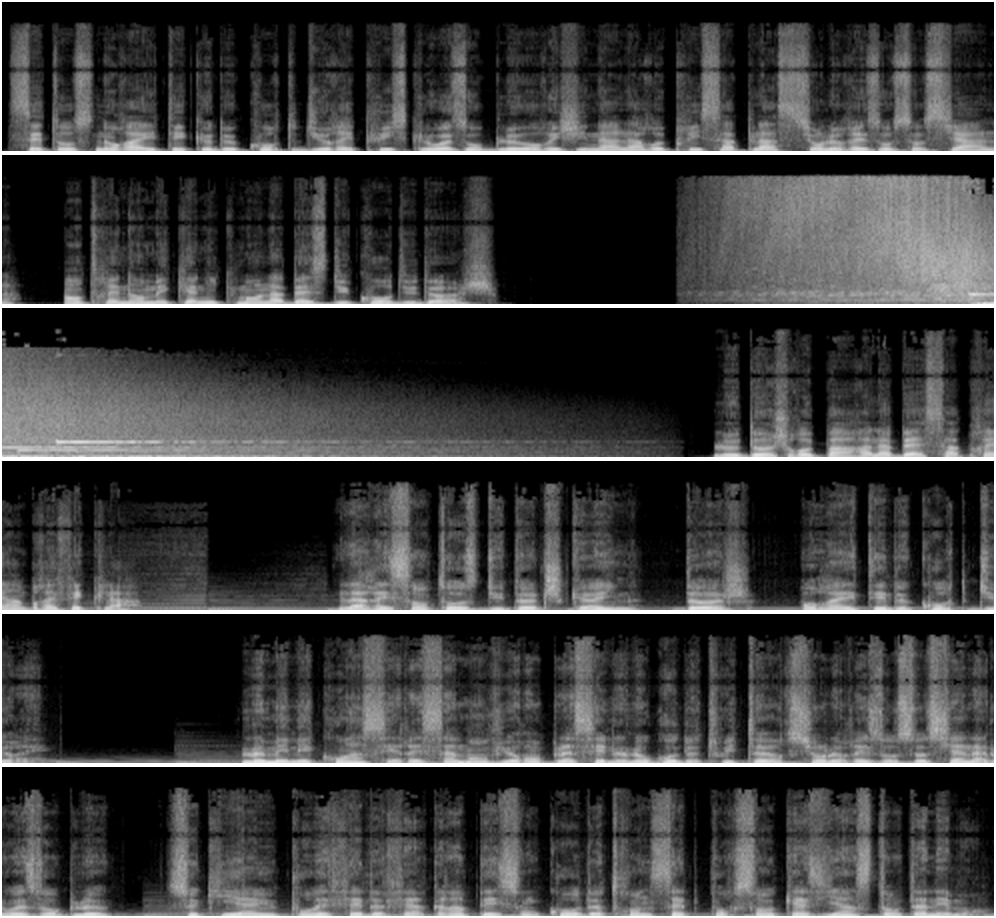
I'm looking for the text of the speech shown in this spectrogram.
cette hausse n'aura été que de courte durée puisque l'oiseau bleu original a repris sa place sur le réseau social, entraînant mécaniquement la baisse du cours du Doge. Le Doge repart à la baisse après un bref éclat. La récente hausse du Dogecoin, Doge, aura été de courte durée. Le mémécoin s'est récemment vu remplacer le logo de Twitter sur le réseau social à l'oiseau bleu, ce qui a eu pour effet de faire grimper son cours de 37% quasi instantanément.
